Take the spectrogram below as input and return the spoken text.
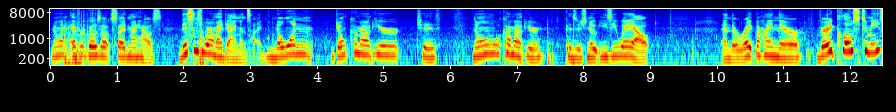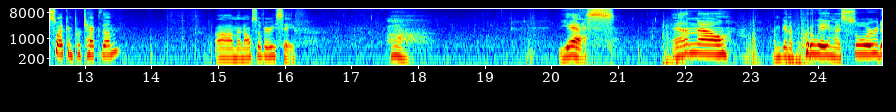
No one ever goes outside my house. This is where my diamonds hide. No one, don't come out here to, no one will come out here because there's no easy way out. And they're right behind there, very close to me so I can protect them. Um, and also very safe. yes. And now I'm going to put away my sword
